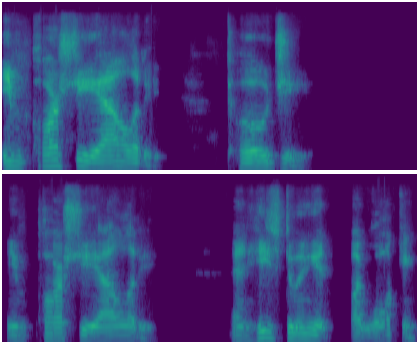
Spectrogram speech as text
impartiality. Toji. Impartiality. And he's doing it by walking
